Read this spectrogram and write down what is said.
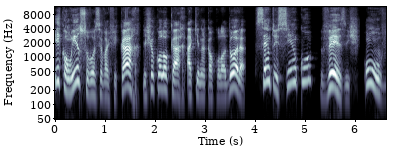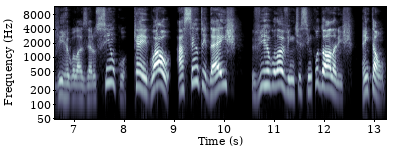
E, com isso, você vai ficar, deixa eu colocar aqui na calculadora, 105 vezes 1,05, que é igual a 110,25 dólares. Então,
